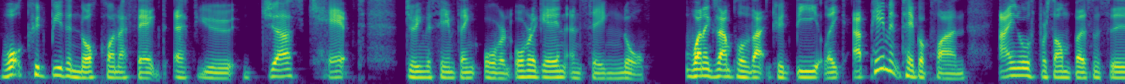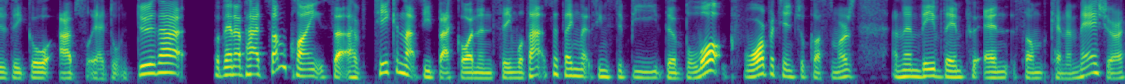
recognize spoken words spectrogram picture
what could be the knock on effect if you just kept doing the same thing over and over again and saying no? One example of that could be like a payment type of plan. I know for some businesses, they go, absolutely, I don't do that. But then I've had some clients that have taken that feedback on and saying, well, that's the thing that seems to be the block for potential customers. And then they've then put in some kind of measure,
